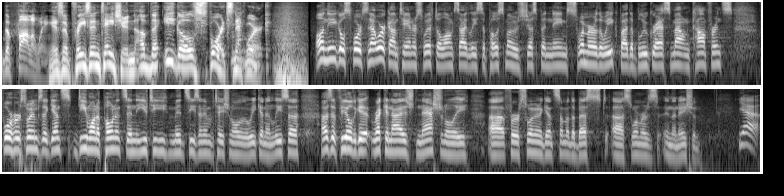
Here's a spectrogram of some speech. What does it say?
The following is a presentation of the Eagles Sports Network. On the Eagles Sports Network, I'm Tanner Swift alongside Lisa Postma, who's just been named Swimmer of the Week by the Bluegrass Mountain Conference for her swims against D1 opponents in the UT Midseason Invitational over the weekend. And Lisa, how does it feel to get recognized nationally uh, for swimming against some of the best uh, swimmers in the nation? Yeah,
